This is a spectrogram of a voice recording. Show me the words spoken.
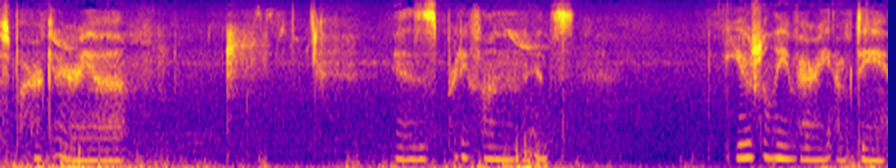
This park area is pretty fun. It's usually very empty,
